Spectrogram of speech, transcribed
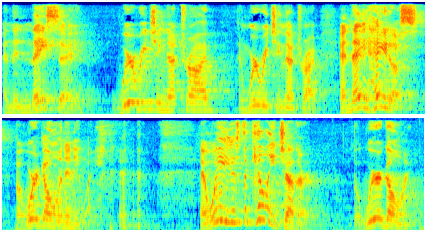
and then they say, "We're reaching that tribe, and we're reaching that tribe, and they hate us, but we're going anyway." and we used to kill each other, but we're going.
